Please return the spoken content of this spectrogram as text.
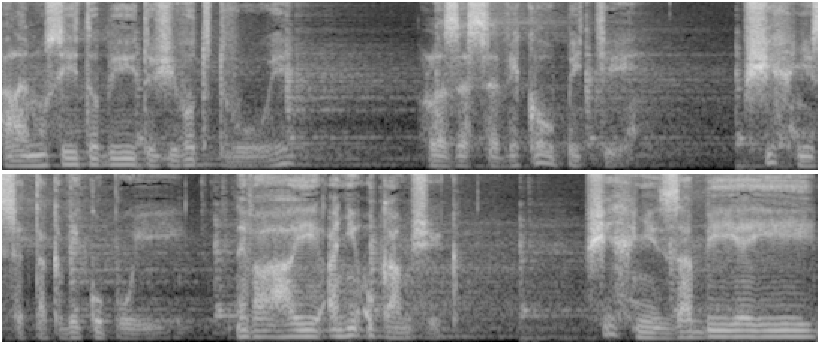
Ale musí to být život tvůj? Lze se vykoupiti. Všichni se tak vykupují. Neváhají ani okamžik. Všichni zabíjejí,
